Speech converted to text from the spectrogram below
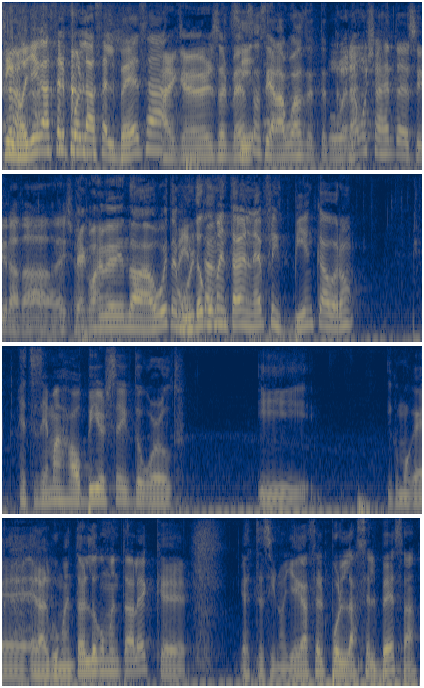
si no llega a ser por la cerveza, Hay que beber cerveza Sí. si el agua se te, Hubiera mucha gente deshidratada, de hecho. te coge bebiendo agua y te hay un documental en Netflix bien cabrón. Este se llama How Beer Saved the World. Y, y como que el argumento del documental es que este si no llega a ser por la cerveza,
